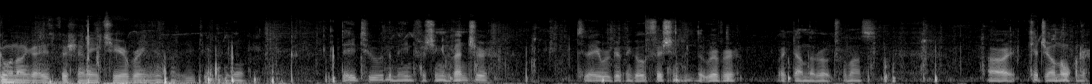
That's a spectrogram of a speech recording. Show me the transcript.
going on guys? FishNH here, bringing you a YouTube video. Day two of the Maine fishing adventure. Today we're gonna go fishing in the river right down the road from us. Alright, catch you on the water.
